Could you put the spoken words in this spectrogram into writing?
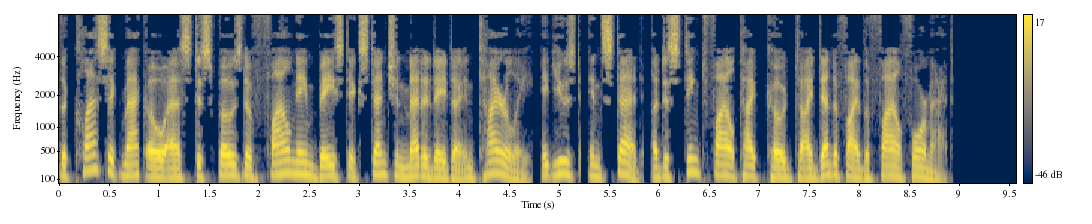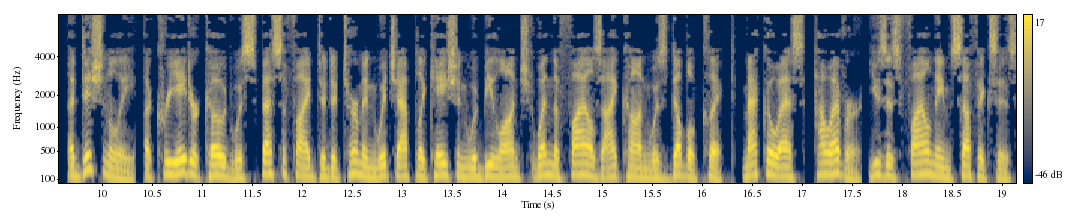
The classic Mac OS disposed of filename-based extension metadata entirely, it used, instead, a distinct file type code to identify the file format. Additionally, a creator code was specified to determine which application would be launched when the file's icon was double-clicked. macOS, however, uses filename suffixes,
